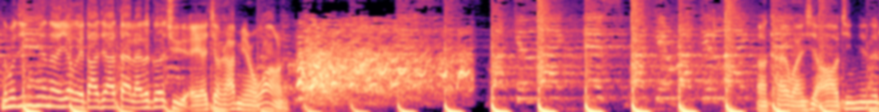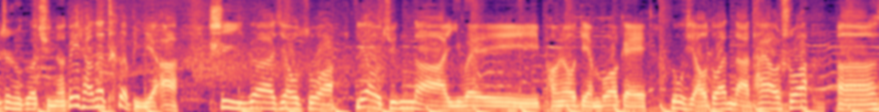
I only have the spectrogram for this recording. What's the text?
那么今天呢，要给大家带来的歌曲，哎呀，叫啥名我忘了啊，开玩笑啊！今天的这首歌曲呢，非常的特别啊，是一个叫做廖军的一位朋友点播给陆小端的，他要说，呃，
